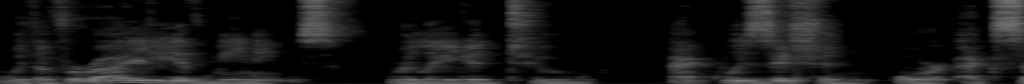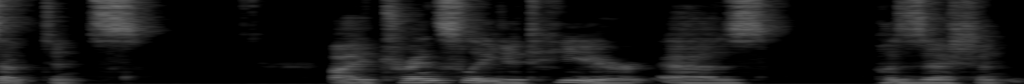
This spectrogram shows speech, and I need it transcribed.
with a variety of meanings related to acquisition or acceptance. I translate it here as possession.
